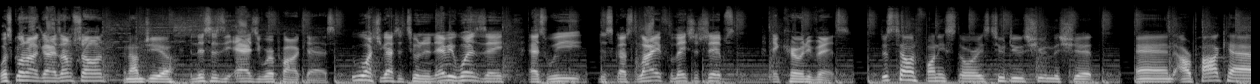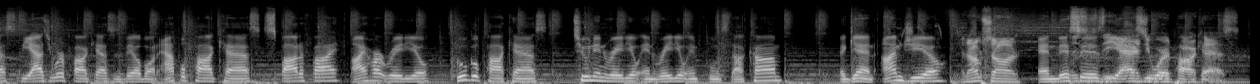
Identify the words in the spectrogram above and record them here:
What's going on, guys? I'm Sean, And I'm Gio. and this is the As You Were podcast. We want you guys to tune in every Wednesday as we discuss life, relationships, and current events. Just telling funny stories, two dudes shooting the shit. And our podcast, the As You Were podcast, is available on Apple Podcasts, Spotify, iHeartRadio, Google Podcasts, TuneIn Radio, and RadioInfluence.com. Again, I'm Gio, And I'm Sean. and this, is, the As You Were podcast.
